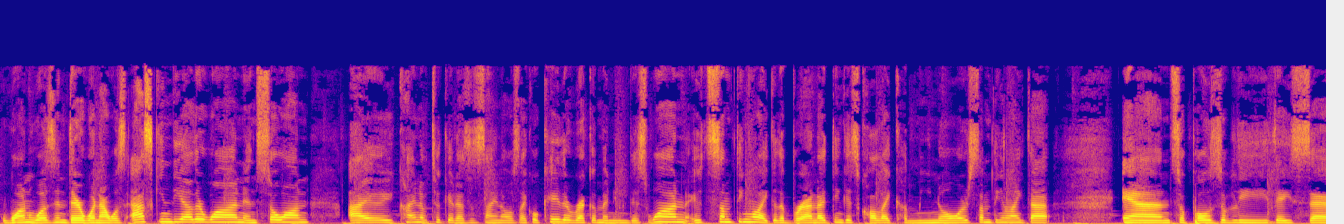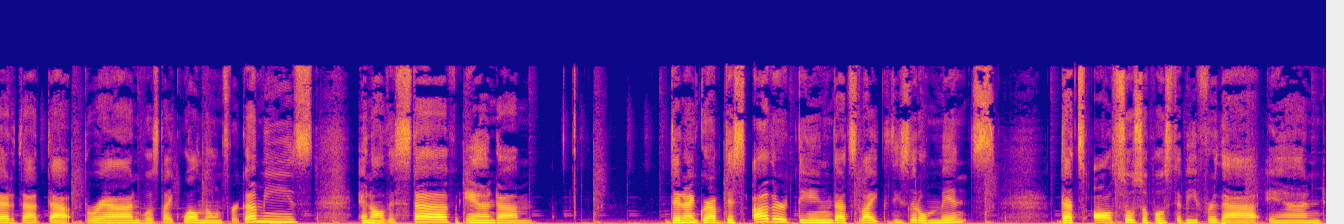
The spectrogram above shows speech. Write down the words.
one wasn't there when i was asking the other one and so on I kind of took it as a sign. I was like, okay, they're recommending this one. It's something like the brand, I think it's called like Camino or something like that. And supposedly they said that that brand was like well known for gummies and all this stuff. And um, then I grabbed this other thing that's like these little mints that's also supposed to be for that. And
